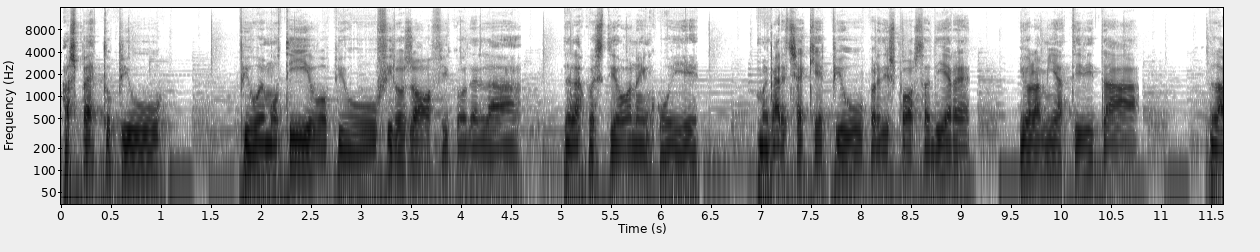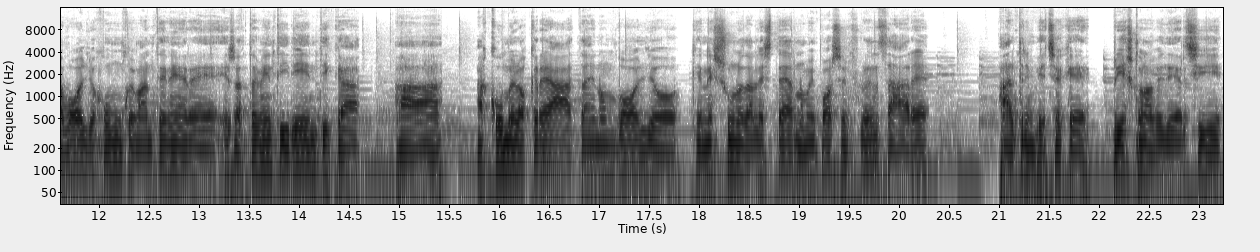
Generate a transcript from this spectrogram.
aspetto più, più emotivo, più filosofico della, della questione in cui magari c'è chi è più predisposto a dire io la mia attività la voglio comunque mantenere esattamente identica a, a come l'ho creata e non voglio che nessuno dall'esterno mi possa influenzare, altri invece che riescono a vederci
